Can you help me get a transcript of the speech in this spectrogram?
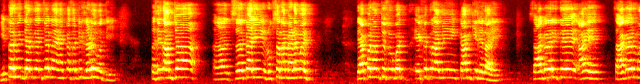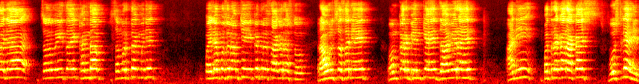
इतर विद्यार्थ्यांच्या न्याय हक्कासाठी लढत होती. तसेच आमच्या सहकारी रुक्साना मॅडम आहेत त्या पण आमच्यासोबत एकत्र आम्ही काम केलेलं आहे. सागर इथे आहे. सागर माझ्या चळवळीचा एक खंदा समर्थक म्हणजे पहिल्यापासून आमचे एकत्र सागर असतो. राहुल ससाने आहेत ओमकार बेनके आहेत जावेर आहेत आणि पत्रकार आकाश भोसले आहेत.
